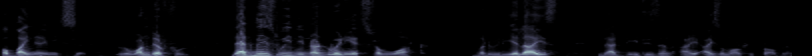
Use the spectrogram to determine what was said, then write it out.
Of binary mixture is wonderful. That means we need not do any extra work, but we realize that it is an isomorphic problem.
